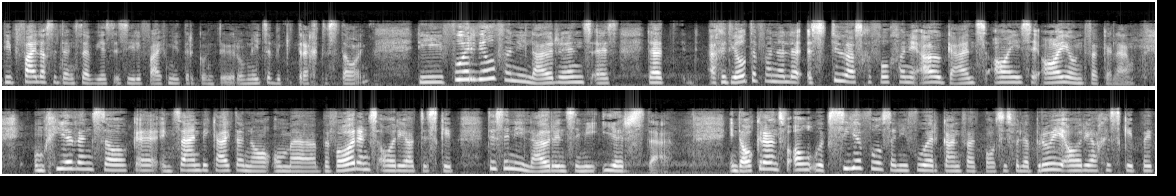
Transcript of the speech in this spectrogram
Die veiligste ding sou wees is hierdie 5 meter kontour om net so 'n bietjie terug te staan. Die voordeel van die Lourens is dat 'n gedeelte van hulle is toe as gevolg van die ou GANS ICI ontwikkeling. Omgewingsake en Sandby kyk daarna om 'n bewaringsarea te skep tussen die Lourens en die eerste. En daar kry ons veral ook seevoëls aan die voorkant wat basies vir 'n broei area geskep het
